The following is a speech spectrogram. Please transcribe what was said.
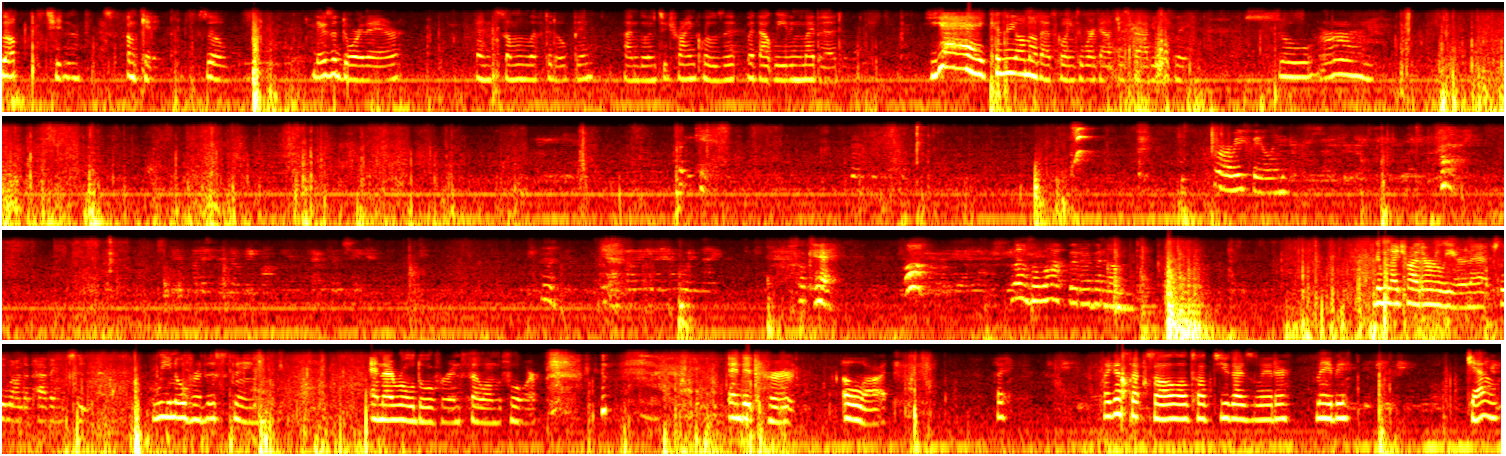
Up, bitches? I'm kidding. So, there's a door there, and someone left it open. I'm going to try and close it without leaving my bed. Yay! Because we all know that's going to work out just fabulously. So, um... Okay. Or are we failing? Okay. Oh! That was a lot better than, um... Than when I tried earlier and I actually wound up having to lean over this thing and I rolled over and fell on the floor. and it hurt a lot. I, I guess that's all. I'll talk to you guys later. Maybe. Ciao.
